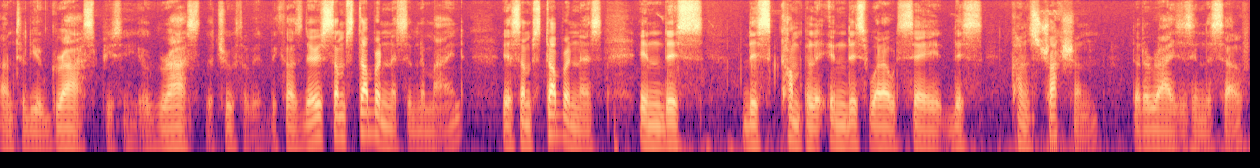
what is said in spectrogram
until you grasp. You see, you grasp the truth of it because there is some stubbornness in the mind. There's some stubbornness in this this in this what I would say this construction that arises in the self,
